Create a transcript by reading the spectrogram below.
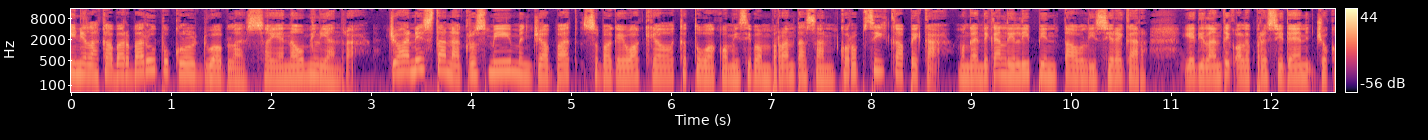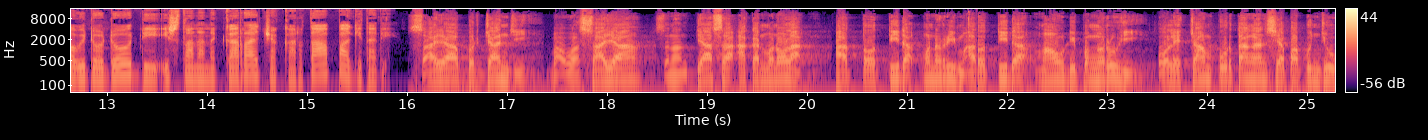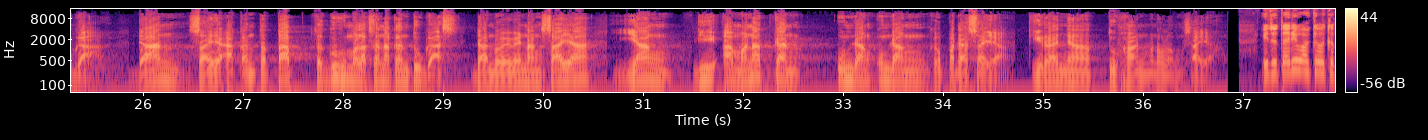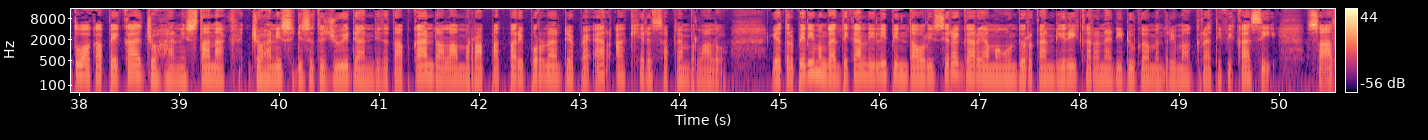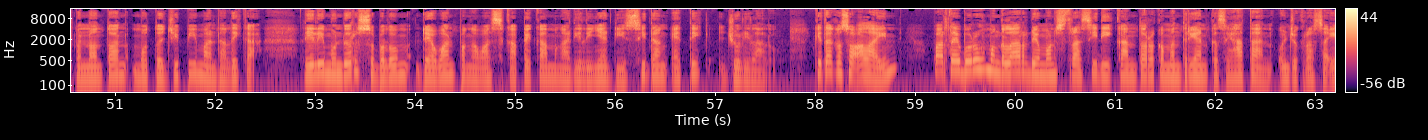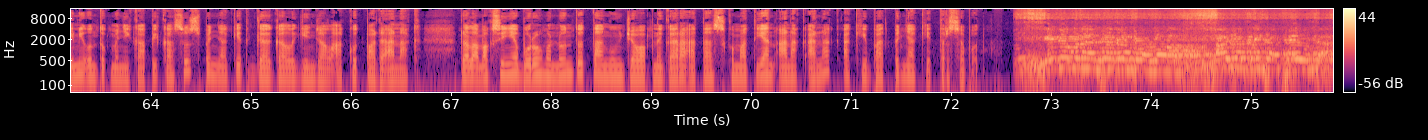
Inilah kabar baru pukul 12, saya Naomi Liandra. Johannes Tanak resmi menjabat sebagai Wakil Ketua Komisi Pemberantasan Korupsi KPK, menggantikan Lili Pintauli Siregar. Ia dilantik oleh Presiden Joko Widodo di Istana Negara, Jakarta pagi tadi. Saya berjanji bahwa saya senantiasa akan menolak atau tidak menerima atau tidak mau dipengaruhi oleh campur tangan siapa pun juga dan saya akan tetap teguh melaksanakan tugas dan wewenang saya yang diamanatkan undang-undang kepada saya. Kiranya Tuhan menolong saya. Itu tadi Wakil Ketua KPK Johanis Tanak. Johanis disetujui dan ditetapkan dalam rapat paripurna DPR akhir September lalu. Ia terpilih menggantikan Lili Pintauli Siregar yang mengundurkan diri karena diduga menerima gratifikasi saat menonton MotoGP Mandalika. Lili mundur sebelum Dewan Pengawas KPK mengadilinya di sidang etik Juli lalu. Kita ke soal lain. Partai Buruh menggelar demonstrasi di kantor Kementerian Kesehatan. Unjuk rasa ini untuk menyikapi kasus penyakit gagal ginjal akut pada anak. Dalam aksinya, buruh menuntut tanggung jawab negara atas kematian anak-anak akibat penyakit tersebut. Ini menandakan bahwa ada ketidakseriusan.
